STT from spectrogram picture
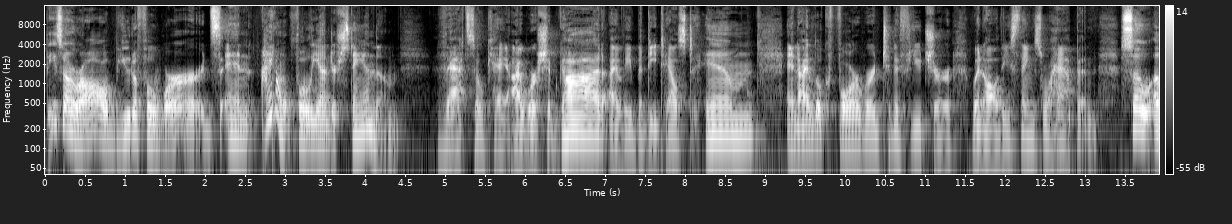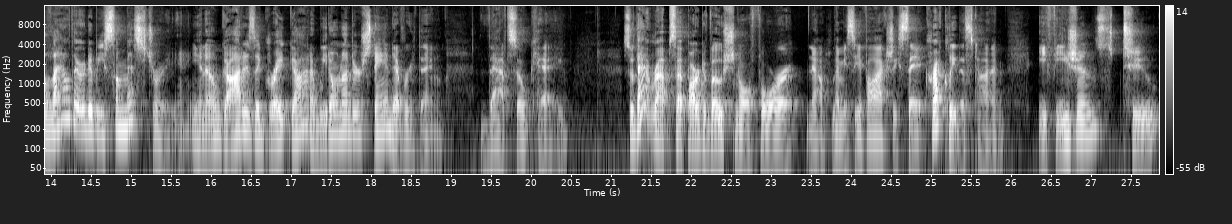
These are all beautiful words, and I don't fully understand them that's okay. I worship God, I leave the details to Him, and I look forward to the future when all these things will happen. So allow there to be some mystery. You know, God is a great God and we don't understand everything. That's okay. So that wraps up our devotional for, now let me see if I'll actually say it correctly this time Ephesians 2,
